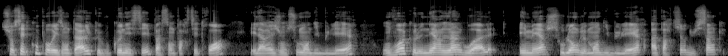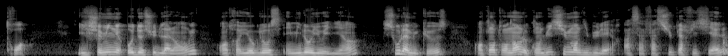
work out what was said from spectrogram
Sur cette coupe horizontale que vous connaissez, passant par C3 et la région sous-mandibulaire, on voit que le nerf lingual émerge sous l'angle mandibulaire à partir du 5-3. Il chemine au-dessus de la langue, entre ioglosse et mylohyoïdien, sous la muqueuse, en contournant le conduit submandibulaire à sa face superficielle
